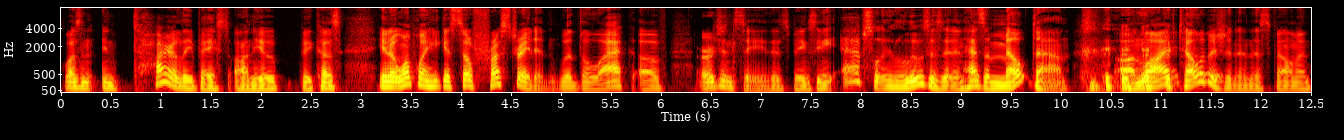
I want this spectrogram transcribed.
wasn't entirely based on you because, you know, at one point he gets so frustrated with the lack of urgency that's being seen. He absolutely loses it and has a meltdown on live television in this film. And,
